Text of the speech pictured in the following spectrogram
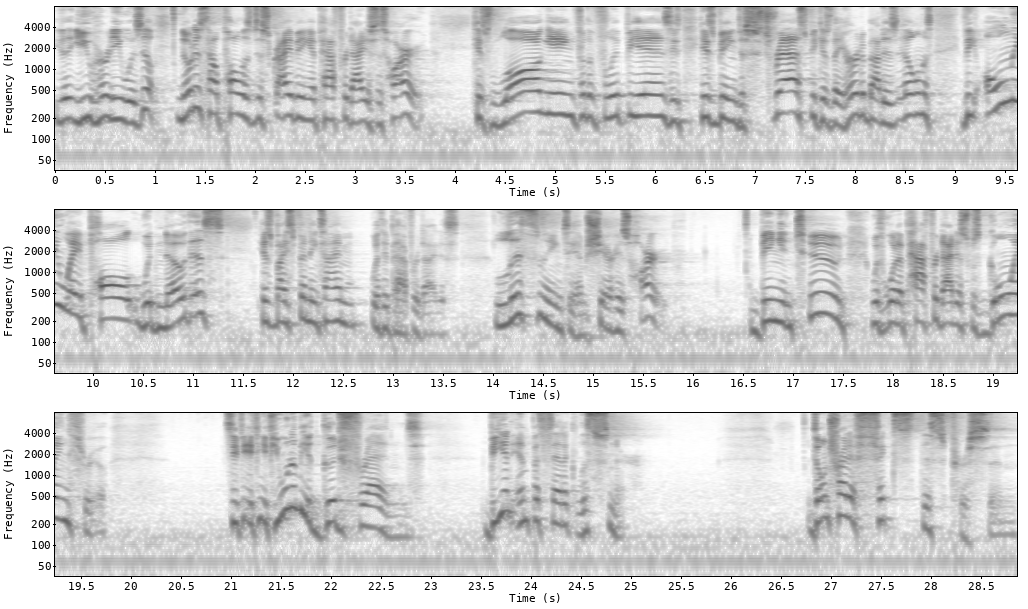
that you heard he was ill. Notice how Paul is describing Epaphroditus' heart. His longing for the Philippians, his, his being distressed because they heard about his illness. The only way Paul would know this is by spending time with Epaphroditus, listening to him share his heart, being in tune with what Epaphroditus was going through. See, if, if, if you want to be a good friend, be an empathetic listener. Don't try to fix this person.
